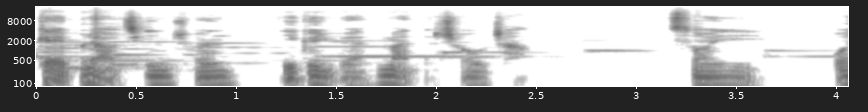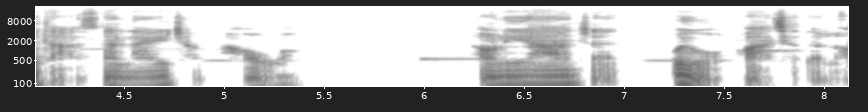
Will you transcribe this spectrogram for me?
给不了青春一个圆满的收场，所以我打算来一场逃亡，逃离阿展为我画下的牢，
